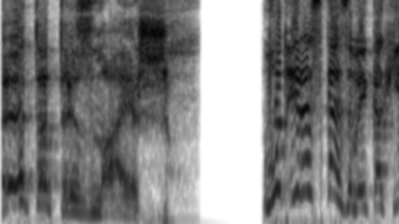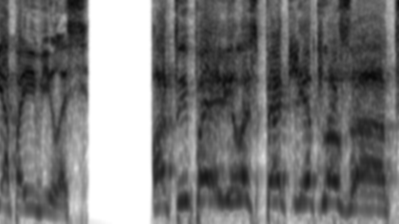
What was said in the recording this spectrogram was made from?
«Это ты знаешь». «Вот и рассказывай, как я появилась». «А ты появилась пять лет назад».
